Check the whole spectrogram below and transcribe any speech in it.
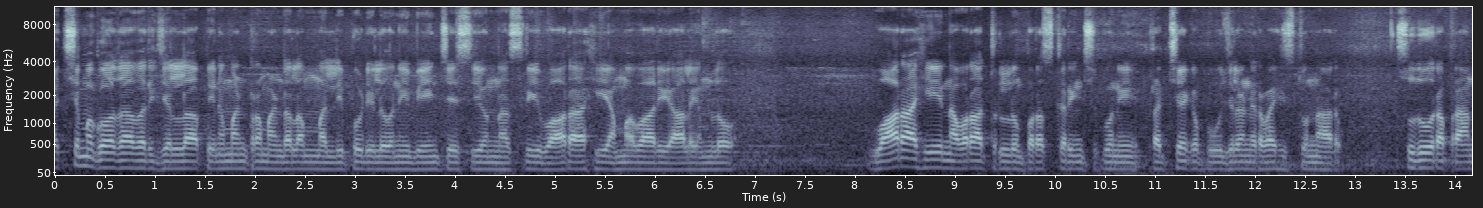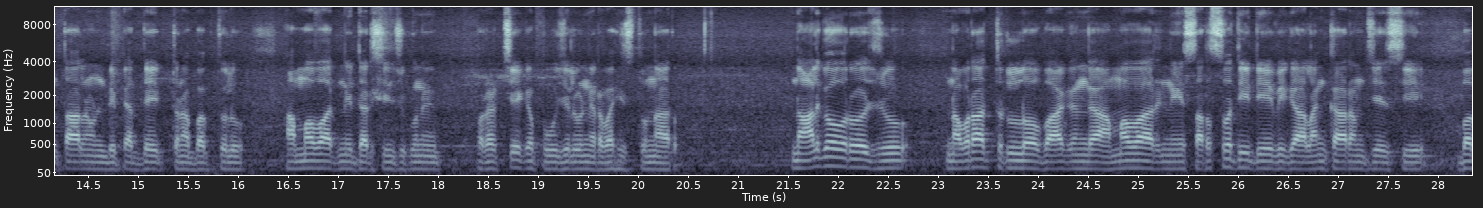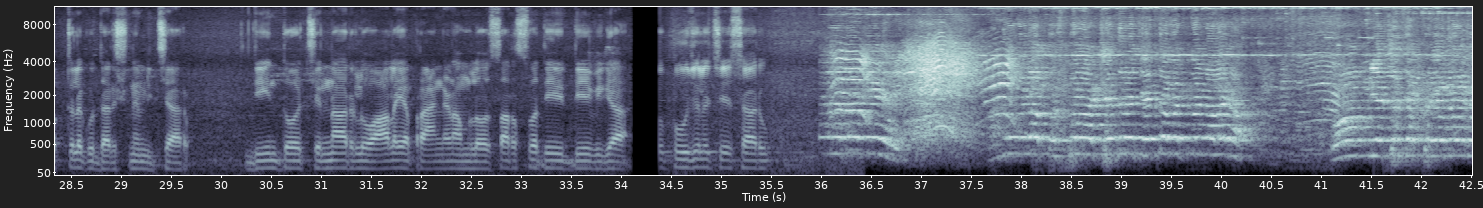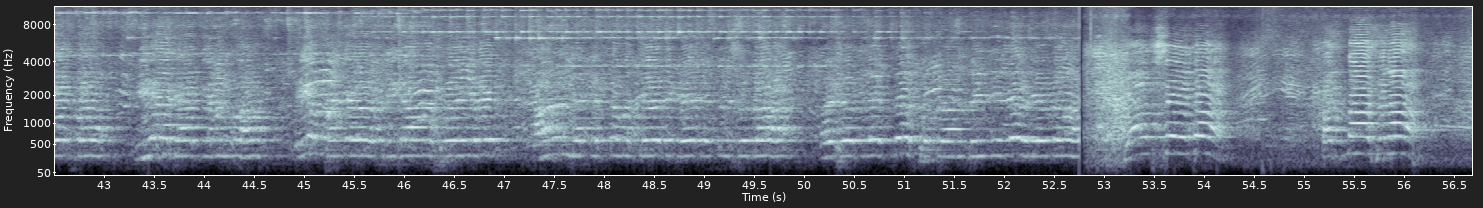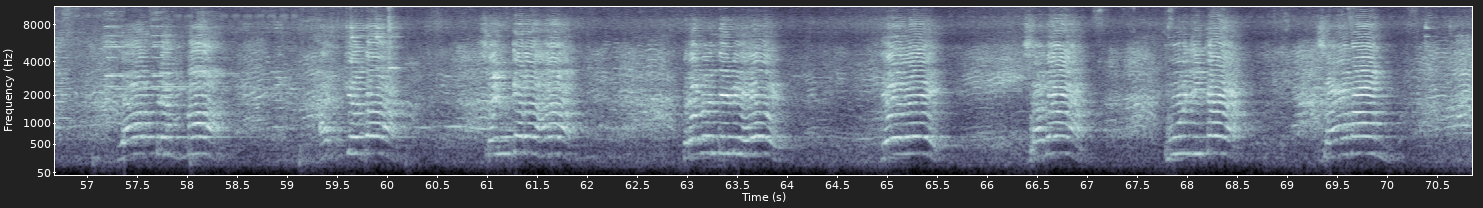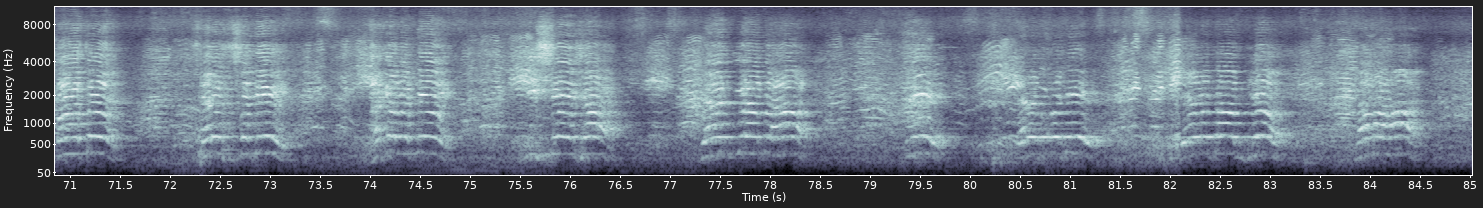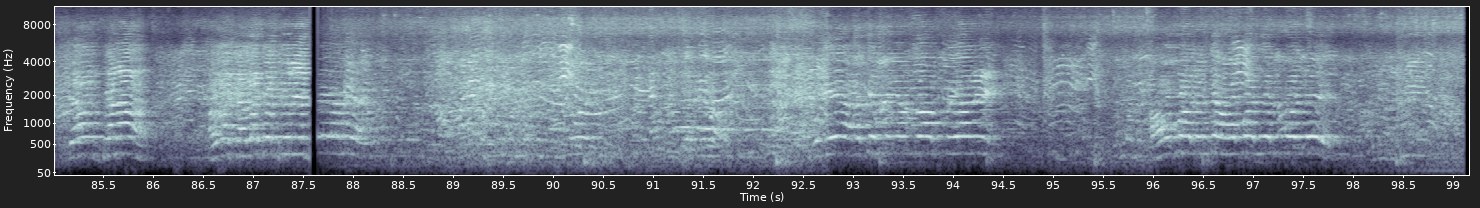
పశ్చిమ గోదావరి జిల్లా పెనుమంట్ర మండలం మల్లిపూడిలోని వేంచేసి ఉన్న శ్రీ వారాహి అమ్మవారి ఆలయంలో వారాహి నవరాత్రులను పురస్కరించుకుని ప్రత్యేక పూజలు నిర్వహిస్తున్నారు. సుదూర ప్రాంతాల నుండి పెద్ద ఎత్తున భక్తులు అమ్మవారిని దర్శించుకుని ప్రత్యేక పూజలు నిర్వహిస్తున్నారు. నాలుగవ రోజు నవరాత్రుల్లో భాగంగా అమ్మవారిని సరస్వతీదేవిగా అలంకారం చేసి భక్తులకు దర్శనమిచ్చారు. దీంతో చిన్నారులు ఆలయ ప్రాంగణంలో సరస్వతీ దేవిగా పూజలు చేశారు. పద్మాసన యా బ్రహ్మ. अच्युत शंकर प्रवृत्ति सदा पूजित सामान पात सरस्वती भगवते विशेष व्याख्यात सरस्वती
